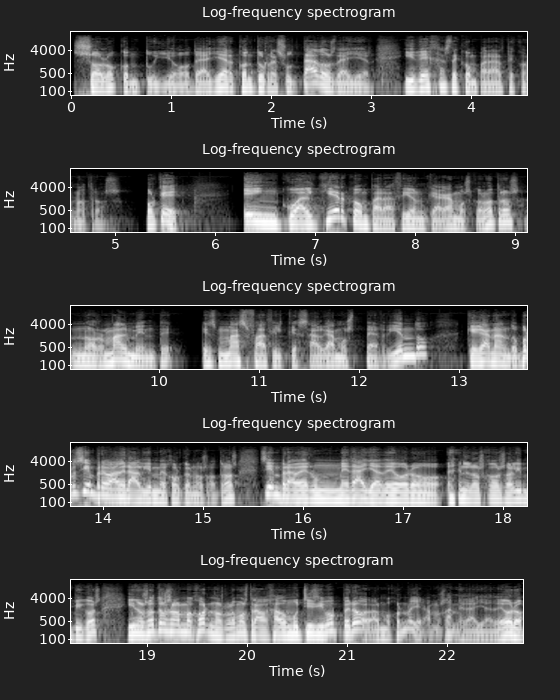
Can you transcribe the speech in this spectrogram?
solo con tu yo de ayer, con tus resultados de ayer y dejas de compararte con otros. ¿Por qué? En cualquier comparación que hagamos con otros, normalmente es más fácil que salgamos perdiendo que ganando. Porque siempre va a haber alguien mejor que nosotros, siempre va a haber un medalla de oro en los Juegos Olímpicos y nosotros a lo mejor nos lo hemos trabajado muchísimo, pero a lo mejor no llegamos a medalla de oro.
